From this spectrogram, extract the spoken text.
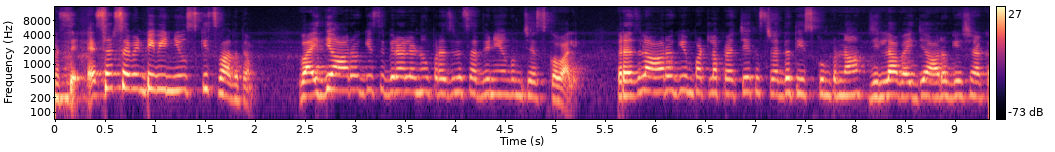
నమస్తే. ఎస్ఆర్ సెవెన్ టీవీ న్యూస్కి స్వాగతం. వైద్య ఆరోగ్య శిబిరాలను ప్రజలు సద్వినియోగం చేసుకోవాలి. ప్రజల ఆరోగ్యం పట్ల ప్రత్యేక శ్రద్ధ తీసుకుంటున్న జిల్లా వైద్య ఆరోగ్య శాఖ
